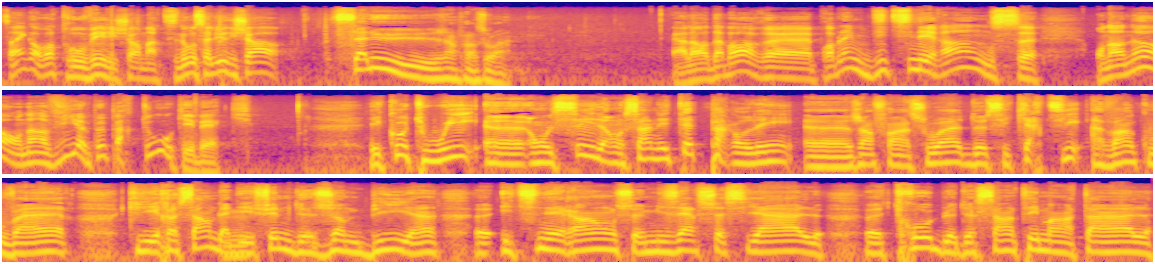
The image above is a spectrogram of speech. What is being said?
5, on va retrouver Richard Martineau. Salut Richard. Salut Jean-François. Alors d'abord, euh, problème d'itinérance. On en a, on en vit un peu partout au Québec. Écoute, oui, euh, on le sait, on s'en était parlé, euh, Jean-François, de ces quartiers à Vancouver qui ressemblent à mm. des films de zombies, hein, euh, itinérance, misère sociale, troubles de santé mentale,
